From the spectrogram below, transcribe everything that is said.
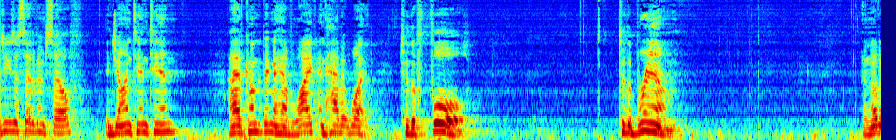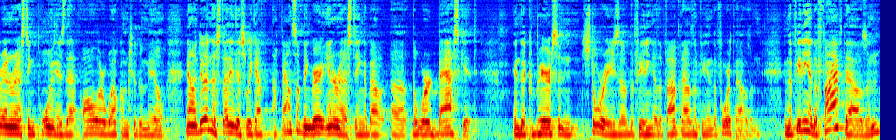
Jesus said of himself in John 10:10? 10, 10? I have come that they may have life and have it what? To the full. To the brim. Another interesting point is that all are welcome to the meal. Now, in doing the study this week, I, I found something very interesting about uh, the word basket in the comparison stories of the feeding of the 5,000, feeding of the 4,000. In the feeding of the 5,000,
